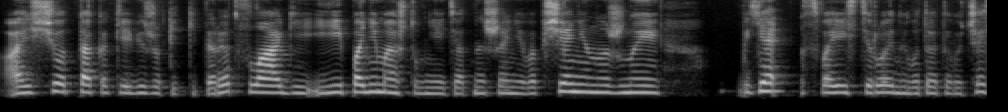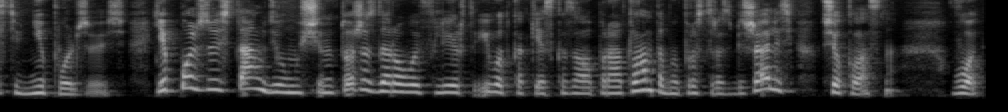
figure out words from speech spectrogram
А еще так как я вижу какие-то ред флаги и понимаю, что мне эти отношения вообще не нужны, я своей стероидной вот этой вот частью не пользуюсь. Я пользуюсь там, где у мужчины тоже здоровый флирт. И вот, как я сказала про Атланта, мы просто разбежались, все классно. Вот.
